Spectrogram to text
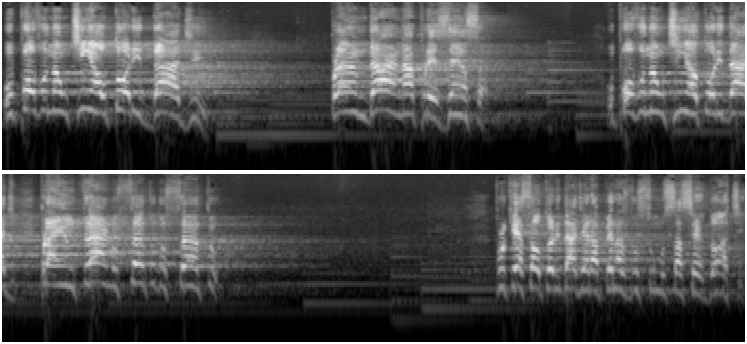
O povo não tinha autoridade para andar na presença. O povo não tinha autoridade para entrar no Santo do Santo. Porque essa autoridade era apenas do sumo sacerdote.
